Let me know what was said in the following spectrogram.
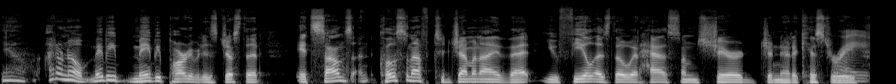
Yeah, I don't know. Maybe maybe part of it is just that it sounds close enough to Gemini that you feel as though it has some shared genetic history, Right.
